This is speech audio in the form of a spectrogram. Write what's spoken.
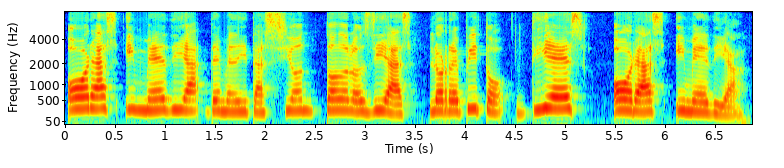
horas y media de meditación todos los días. Lo repito, 10 horas y media.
